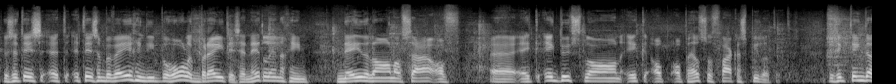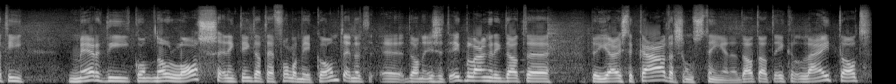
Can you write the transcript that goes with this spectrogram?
Dus het is, het, het is een beweging die behoorlijk breed is. En niet alleen nog in Nederland of zo, of uh, ik, ik Duitsland, ik, op, op heel veel vlakken speelt het. Dus ik denk dat die merk die komt nou los en ik denk dat er volle meer komt. En het, uh, dan is het ik belangrijk dat uh, de juiste kaders ontstaan. Dat dat ik leidt tot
